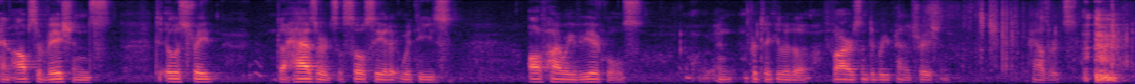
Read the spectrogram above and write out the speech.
and observations to illustrate the hazards associated with these off-highway vehicles, in particular the fires and debris penetration hazards.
